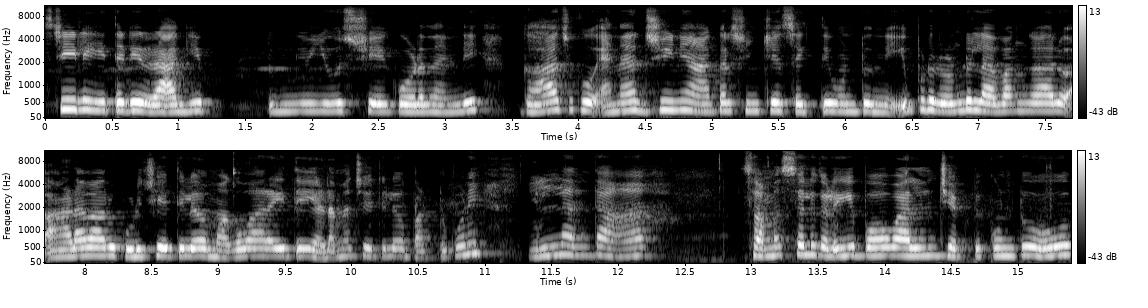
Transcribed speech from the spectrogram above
స్టీల్ ఇతడి రాగి యూస్ చేయకూడదండి. గాజుకు ఎనర్జీని ఆకర్షించే శక్తి ఉంటుంది. ఇప్పుడు రెండు లవంగాలు ఆడవారు కుడి చేతిలో మగవారైతే ఎడమ చేతిలో పట్టుకుని ఇల్లంతా సమస్యలు తొలగిపోవాలని చెప్పుకుంటూ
